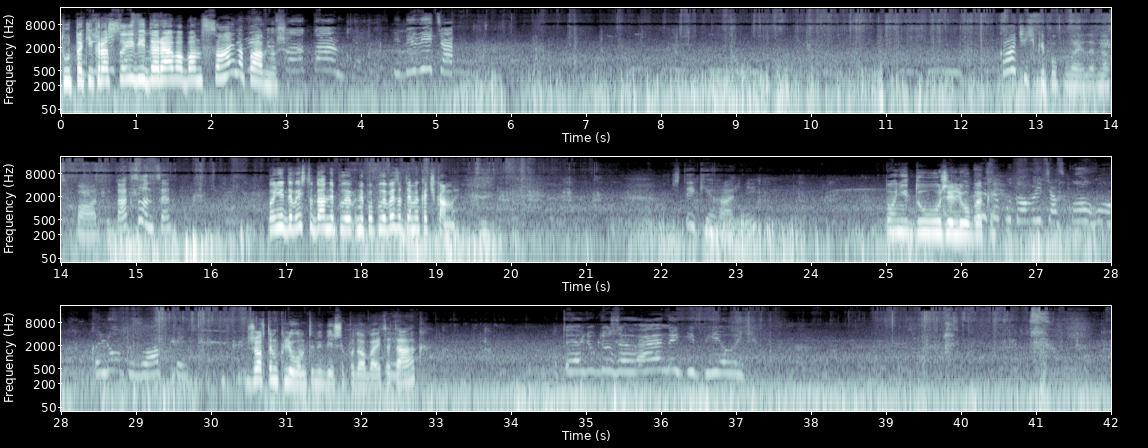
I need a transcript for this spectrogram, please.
Тут такі красиві дерева бонсай, напевно ж. І дивіться. Качечки поплили в нас в парку. Так, сонце? Ну, Тоні, дивись туди, не плив, не попливи за тими качками. Бачите, які гарні. Тоні дуже любить. Жовтим клювом тобі більше подобається, так? А то я люблю зелений і білий.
